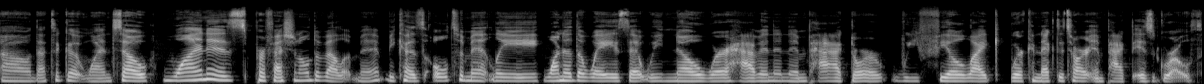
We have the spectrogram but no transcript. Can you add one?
Oh, that's a good one. So one is professional development because ultimately one of the ways that we know we're having an impact or we feel like we're connected to our impact is growth.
